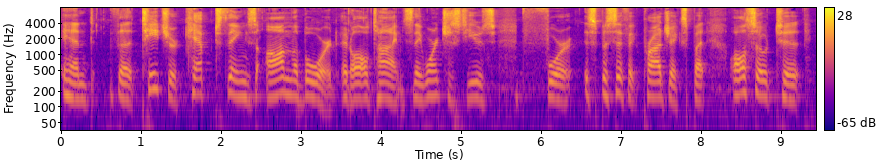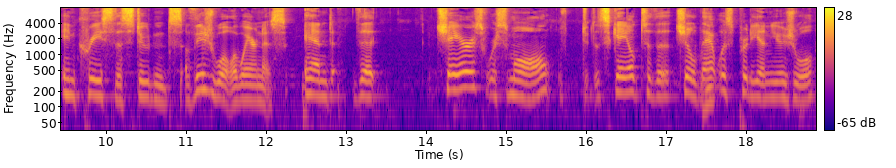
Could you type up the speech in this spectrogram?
and the teacher kept things on the board at all times. They weren't just used for specific projects, but also to increase the students' visual awareness. And the chairs were small scaled to the children that mm-hmm. was pretty unusual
